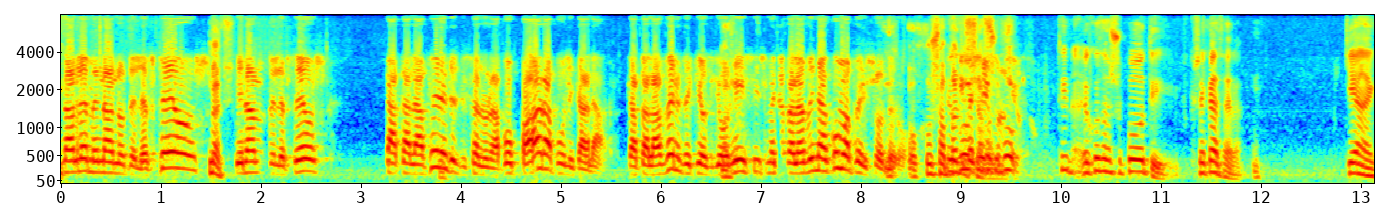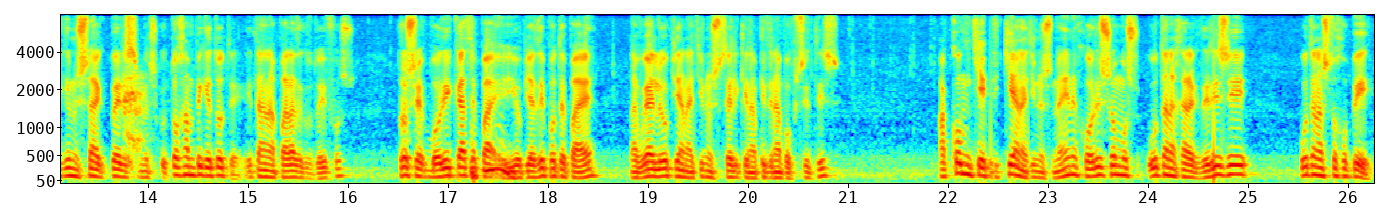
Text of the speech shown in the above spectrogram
να λέμε να είναι ο τελευταίος Εντάξει. και να είναι ο τελευταίος. Καταλαβαίνετε τι θέλω να πω πάρα πολύ καλά. Καταλαβαίνετε και ο Διονύσης με καταλαβαίνει ακόμα περισσότερο. Ο- Εγώ σου Εγώ απάντησα θα σε σου αυτός. πω- Τι, να- εγώ θα σου πω ότι ξεκάθαρα. Και ανακοίνωση ΣΑΚ πέρυσι με τους... Το είχαν πει και τότε. Ήταν απαράδεκτο το ύφος. Πρόσε, μπορεί κάθε πα... η οποιαδήποτε ΠΑΕ να βγάλει όποια ανακοίνωση θέλει και να πει την άποψή της. Ακόμη και επιτική ανακοίνωση να είναι, χωρίς όμως ούτε να χαρακτηρίζει ούτε να στοχοποιεί.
